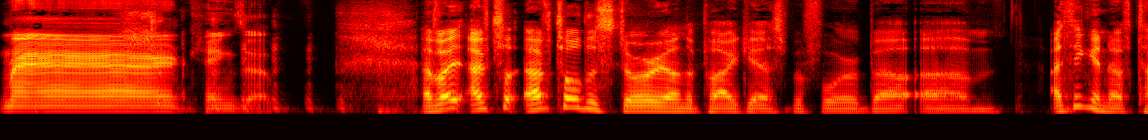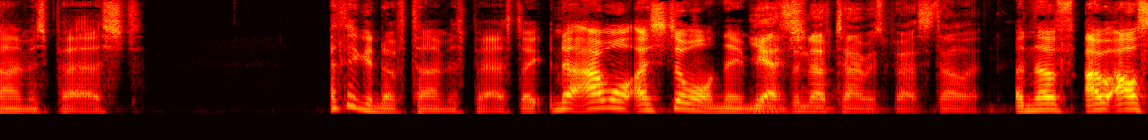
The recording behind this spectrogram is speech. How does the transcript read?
Hangs up. Have I, I've, t- I've told the story on the podcast before about um I think enough time has passed. I think enough time has passed. I, no, I won't. I still won't name names. yes, names. enough time has passed. Tell it. enough. I, I'll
